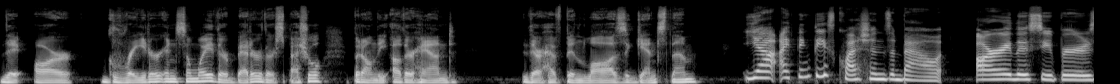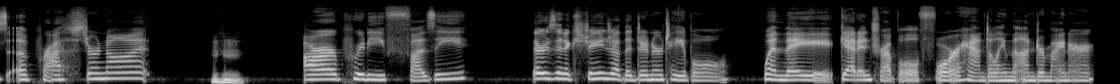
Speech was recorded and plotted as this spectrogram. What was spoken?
They are greater in some way. They're better. They're special. But on the other hand, there have been laws against them. Yeah, I think these questions about are the supers oppressed or not mm-hmm. are pretty fuzzy. There's an exchange at the dinner table when they get in trouble for handling the underminer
